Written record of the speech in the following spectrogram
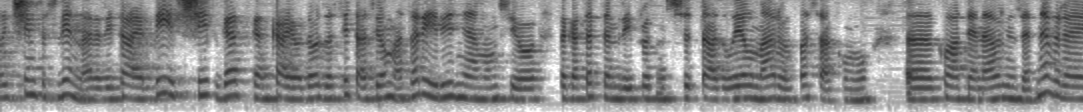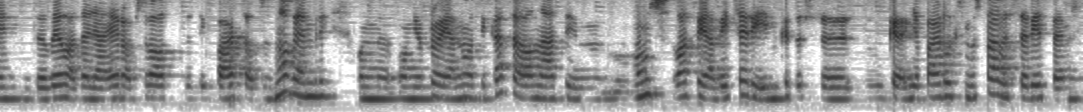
līdz šim tas vienmēr arī tā ir bijis. Šis gads, gan kā jau daudzās citās jomās, arī ir izņēmums, jo septembrī, protams, tādu lielu mērogu pasākumu uh, klātienē organizēt nevarēja. Lielā daļā Eiropas valsts tas tika pārcelts uz novembri un, un joprojām notika attālināti. Mums Latvijā bija cerība, ka, tas, uh, ka ja pārliksim uz pavasari, iespējams,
